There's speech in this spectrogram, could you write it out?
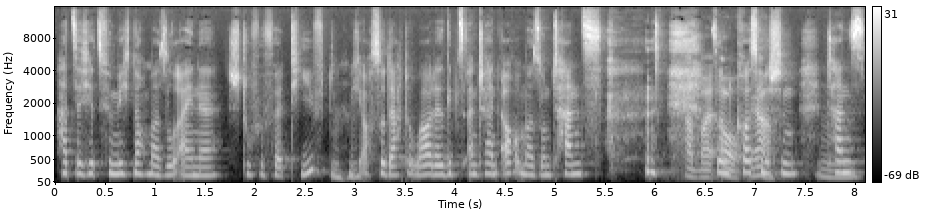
hat sich jetzt für mich nochmal so eine Stufe vertieft. Mhm. Ich auch so dachte, wow, da gibt es anscheinend auch immer so einen Tanz, Aber so einen auch, kosmischen ja. Tanz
